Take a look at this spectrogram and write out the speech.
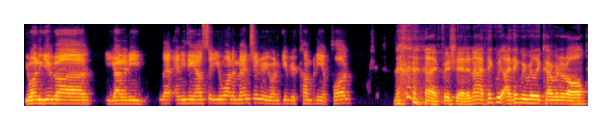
You want to give? Uh, you got any anything else that you want to mention, or you want to give your company a plug? I appreciate it. No, I think we I think we really covered it all.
